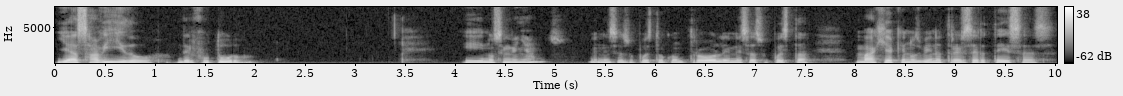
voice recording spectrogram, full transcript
ya sabido del futuro. Y nos engañamos en ese supuesto control, en esa supuesta magia que nos viene a traer certezas,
